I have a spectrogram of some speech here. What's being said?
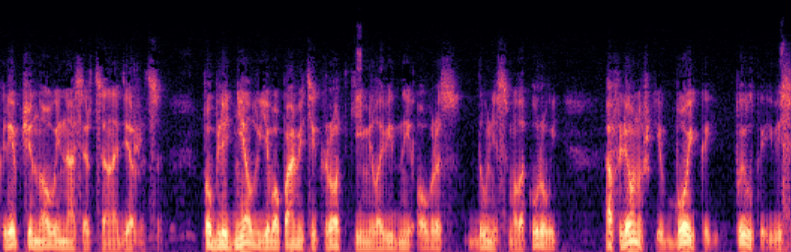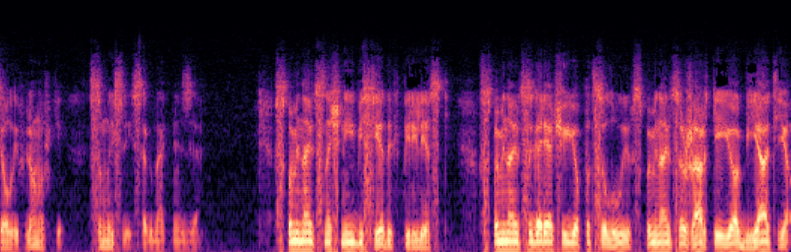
крепче новой на сердце она держится — Побледнел в его памяти кроткий и миловидный образ Дуни Смолокуровой, а Фленушки, бойкой, пылкой, веселой Фленушки, с мыслей согнать нельзя. Вспоминаются ночные беседы в перелеске, вспоминаются горячие ее поцелуи, вспоминаются жаркие ее объятия.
